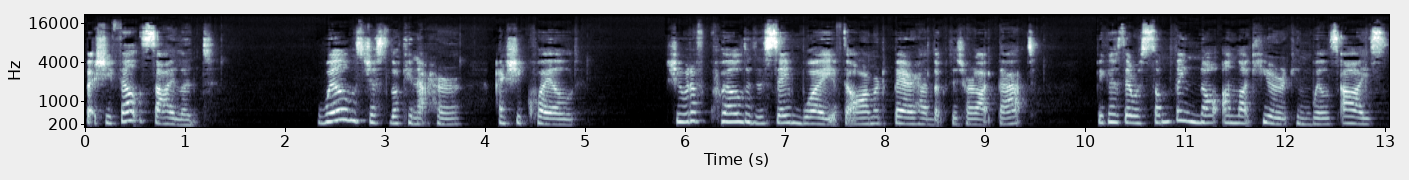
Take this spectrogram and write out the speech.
But she felt silent. Will was just looking at her, and she quailed. She would have quailed in the same way if the armoured bear had looked at her like that, because there was something not unlike heroic in Will's eyes,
